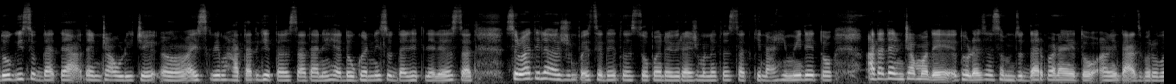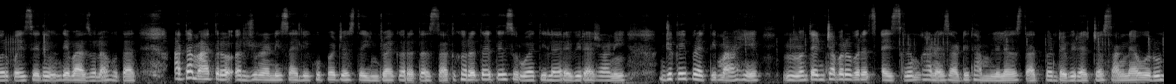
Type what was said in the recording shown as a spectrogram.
दोघीसुद्धा त्या त्यांच्या आवडीचे आईस्क्रीम हातात घेत असतात आणि ह्या दोघांनी सुद्धा घेतलेले असतात. सुरुवातीला अर्जुन पैसे देत असतो पण रविराज म्हणत असतात की नाही मी देतो. आता त्यांच्यामध्ये थोडासा समजूतदारपणा येतो आणि त्याचबरोबर पैसे देऊन ते बाजूला होतात. आता मात्र अर्जुन आणि सायली खूपच जास्त एन्जॉय करत असतात. खरं तर ते सुरुवातीला रविराज आणि जी काही प्रतिमा आहे त्यांच्याबरोबरच आईस्क्रीम खाण्यासाठी थांबलेले असतात. पण रविराजच्या सांगण्यावरून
